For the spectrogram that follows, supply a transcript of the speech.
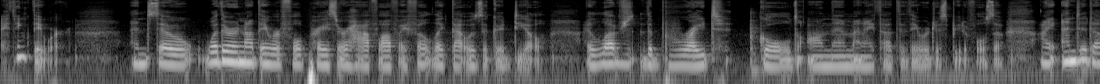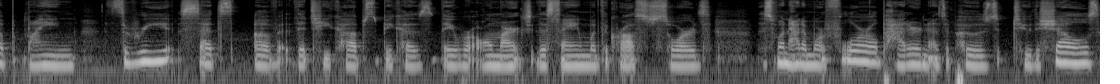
I think they were. And so, whether or not they were full price or half off, I felt like that was a good deal. I loved the bright gold on them, and I thought that they were just beautiful. So, I ended up buying three sets of the teacups because they were all marked the same with the crossed swords. This one had a more floral pattern as opposed to the shells.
